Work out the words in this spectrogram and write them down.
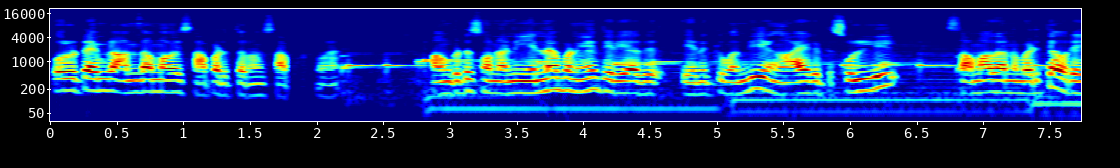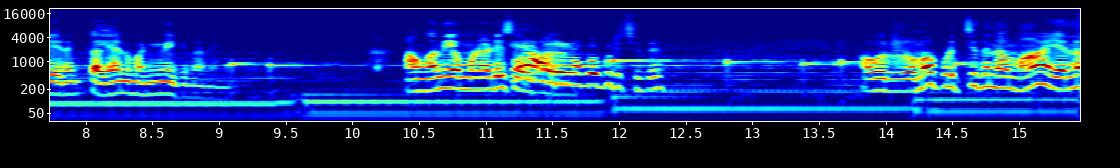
ஒரு டைமில் அந்த அம்மாவே சாப்பாடு தரோம் சாப்பிடுவேன் அவங்ககிட்ட சொன்னேன் நீ என்ன பண்ணுவேன் தெரியாது. எனக்கு வந்து எங்கள் ஆயக்கிட்ட சொல்லி சமாதானப்படுத்தி அவரை எனக்கு கல்யாணம் பண்ணி வைக்கணும் நீங்கள் அவங்க வந்து என் முன்னாடி சொல்லுவாங்க அவரு ரொம்ப பிடிச்சது? அவர் ரொம்ப பிடிச்சதுனாமா என்ன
